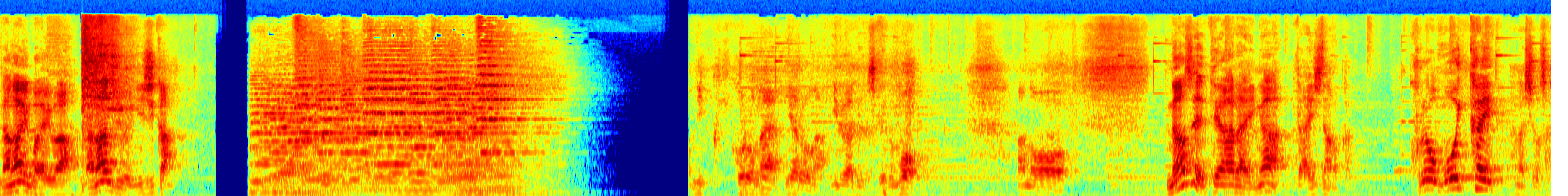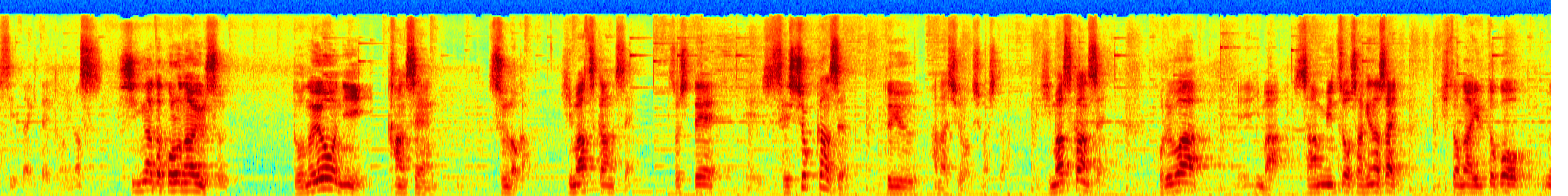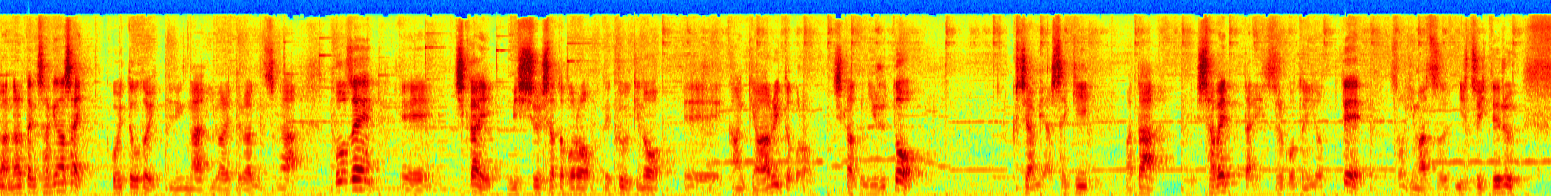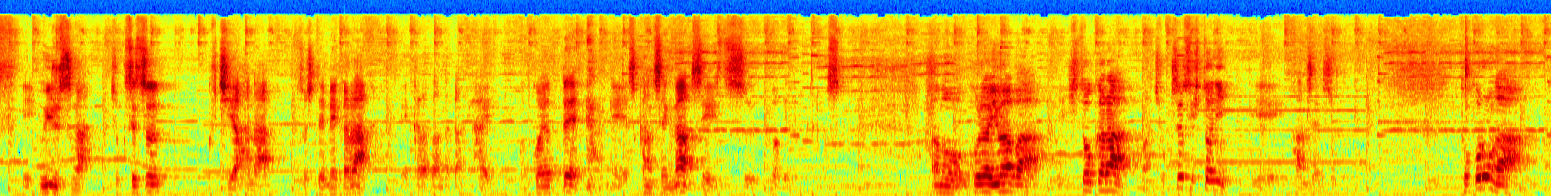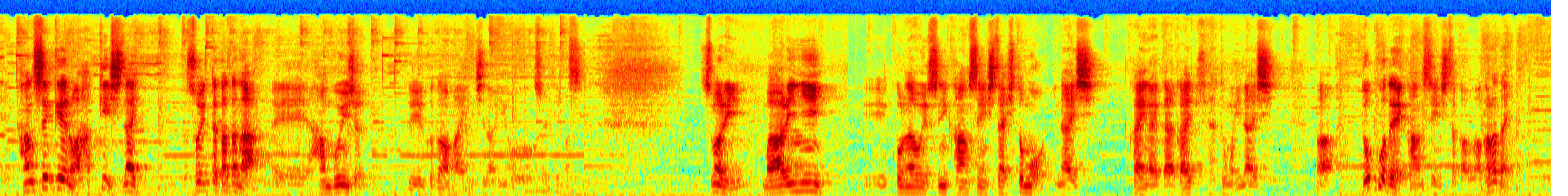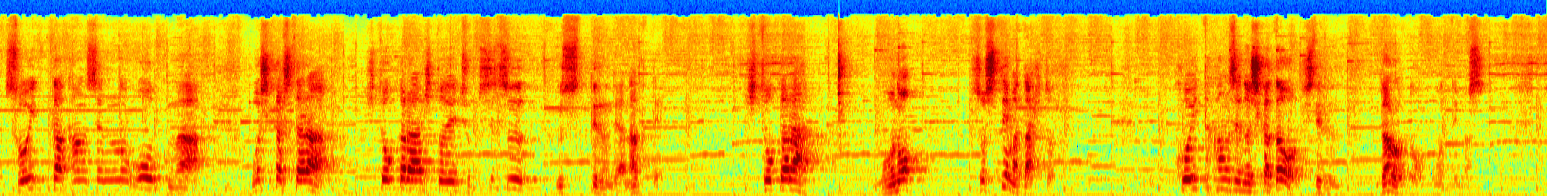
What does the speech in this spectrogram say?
長い場合は72時間。ニックコロナ野郎がいるわけですけれどもあのなぜ手洗いが大事なのか。これをもう一回話をさせていただきたいと思います。新型コロナウイルスどのように感染するのか。飛沫感染そして接触感染という話をしました。飛沫感染これは今3密を避けなさい。人がいるとこはなるだけ避けなさい。こういったことが言われてるわけですが当然、えー、近い密集したところで空気の、えー、換気が悪いところ近くにいるとくしゃみや咳また喋ったりすることによってその飛沫についているウイルスが直接口や鼻そして目から体の中に入る。こうやって感染が成立するわけであります。あのこれはいわば人から直接人に感染する。ところが感染経路がはっきりしない。そういった方が半分以上ということが毎日のように報道されています。つまり周りにコロナウイルスに感染した人もいないし海外から帰ってきた人もいないし、まあ、どこで感染したかわからない。そういった感染の多くがもしかしたら人から人へ直接移ってるんではなくて人から物そしてまた人こういった感染の仕方をしてるんだろうと思っています。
